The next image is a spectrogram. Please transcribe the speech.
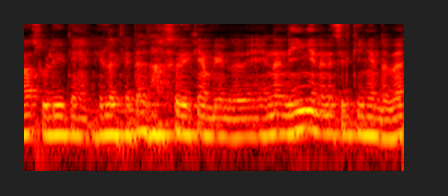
தான் சொல்லியிருக்கேன். இல்லை கெட்டதான் சொல்லியிருக்கேன் அப்படின்றத என்ன நீங்கள் நினச்சிருக்கீங்கன்றதை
